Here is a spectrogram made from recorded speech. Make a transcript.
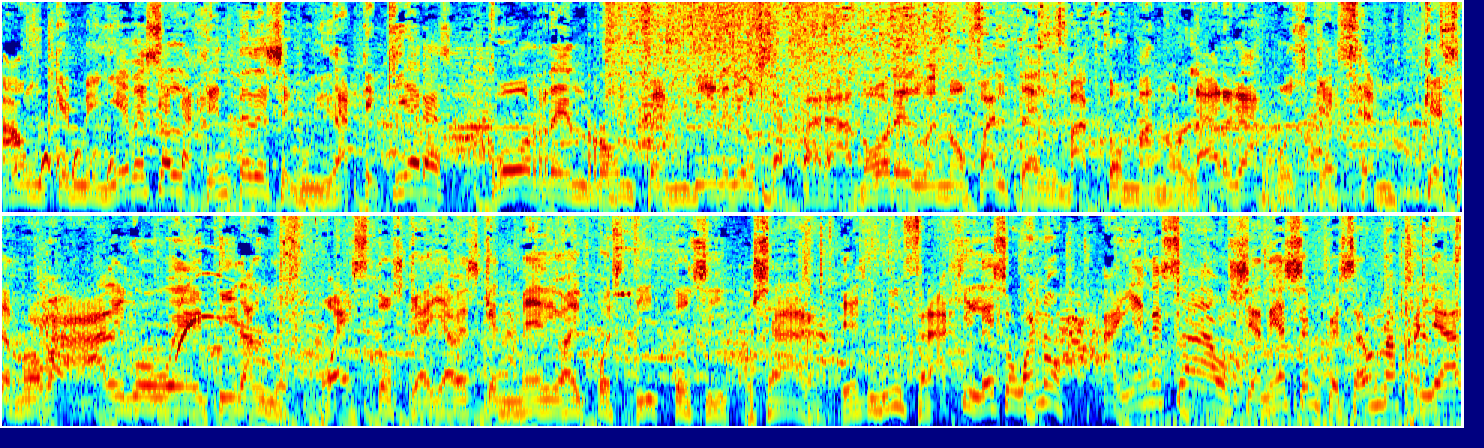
Aunque me lleves a la gente de seguridad que quieras, corren, rompen vidrios, aparadores, güey, no falta el vato mano larga, pues que se, que se roba algo, güey, tiran los puestos, que hay, ya ves que en medio hay puestitos y, o sea, es muy frágil eso. Bueno, ahí en esa Oceanía se empezaron a pelear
